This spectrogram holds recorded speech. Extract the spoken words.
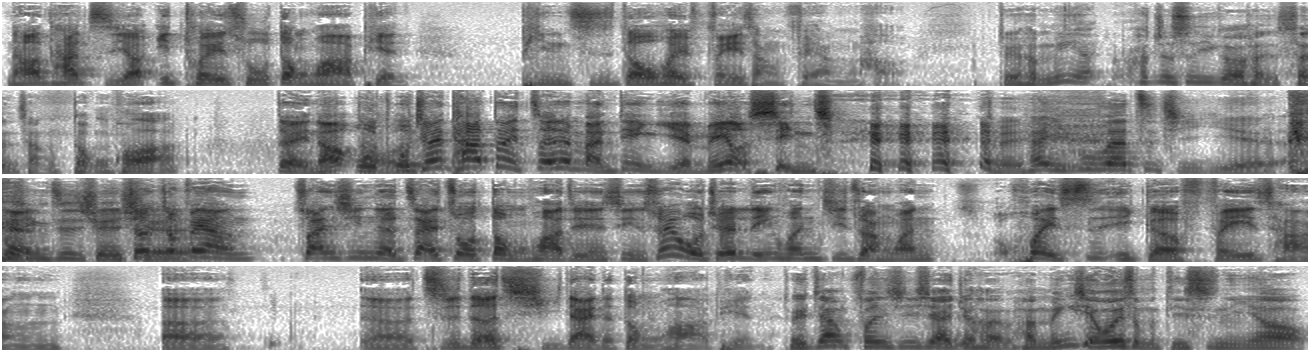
然后他只要一推出动画片，品质都会非常非常好。对，很明显，他就是一个很擅长动画。对，然后我我觉得他对真人版电影也没有兴趣。对，他一部分自己也兴致缺缺，就就非常专心的在做动画这件事情。所以我觉得《灵魂急转弯》会是一个非常呃。呃，值得期待的动画片。所以这样分析下来就很很明显，为什么迪士尼要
